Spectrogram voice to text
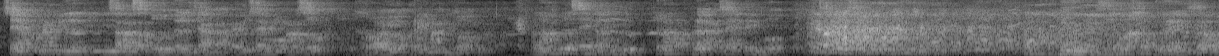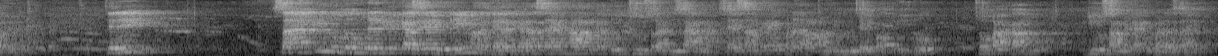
saya pernah di, di, di salah satu hotel di Jakarta itu saya mau masuk keroyok preman 20 Alhamdulillah saya nggak mundur. Kenapa? Belakang saya tembok. Jadi saat itu kemudian ketika saya diterima gara-gara saya malam ketujuh surat di sana, saya sampaikan kepada almarhum Bucek waktu itu, coba kamu you sampaikan kepada saya.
